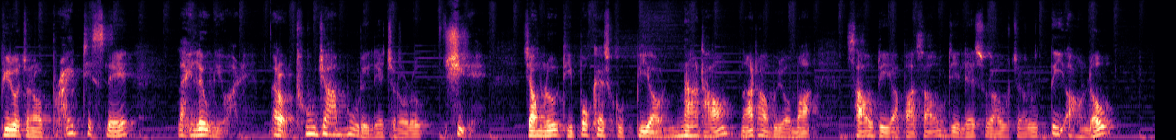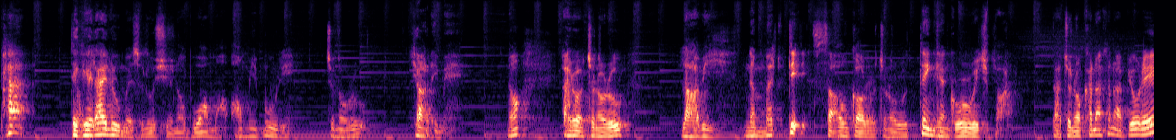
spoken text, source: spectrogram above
ပြီးတော့ကျွန်တော် practice လည်း လိုက်လုပ်နေပါတယ်အဲ့တော့ထူးခြားမှုတွေလည်းကျွန်တော်တို့ရှိတယ်ကြောင့်မလို့ဒီ podcast ကိုပြီးအောင်နားထောင်နားထောင်ပြီးတော့မှစာအုပ်တွေကဘာစာအုပ်တွေလဲဆိုတာကိုကျွန်တော်တို့သိအောင်လုပ်ဖတ်တကယ်လိုက်လို့မယ်ဆိုလို့ရှိရင်တော့ဘဝမှာအောင်မြင်မှုတွေကျွန်တော်တို့ရနိုင်မယ်เนาะအဲ့တော့ကျွန်တော်တို့လာပြီနံပါတ်1စာအုပ်ကတော့ကျွန်တော်တို့ Think and Grow Rich ပါဒါကျွန်တော်ခဏခဏပြောတယ်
